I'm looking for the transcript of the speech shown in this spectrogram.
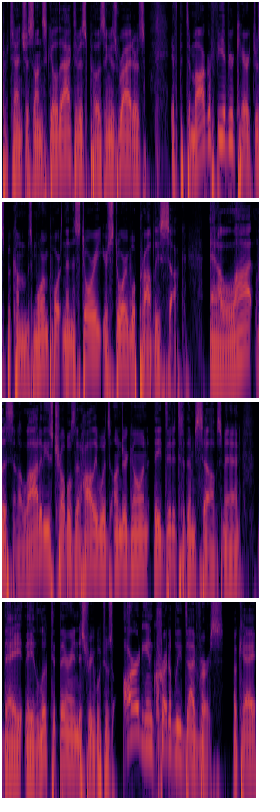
Pretentious, unskilled activists posing as writers. If the demography of your characters becomes more important than the story, your story will probably suck. And a lot, listen, a lot of these troubles that Hollywood's undergoing, they did it to themselves, man. They they looked at their industry, which was already incredibly diverse. Okay,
